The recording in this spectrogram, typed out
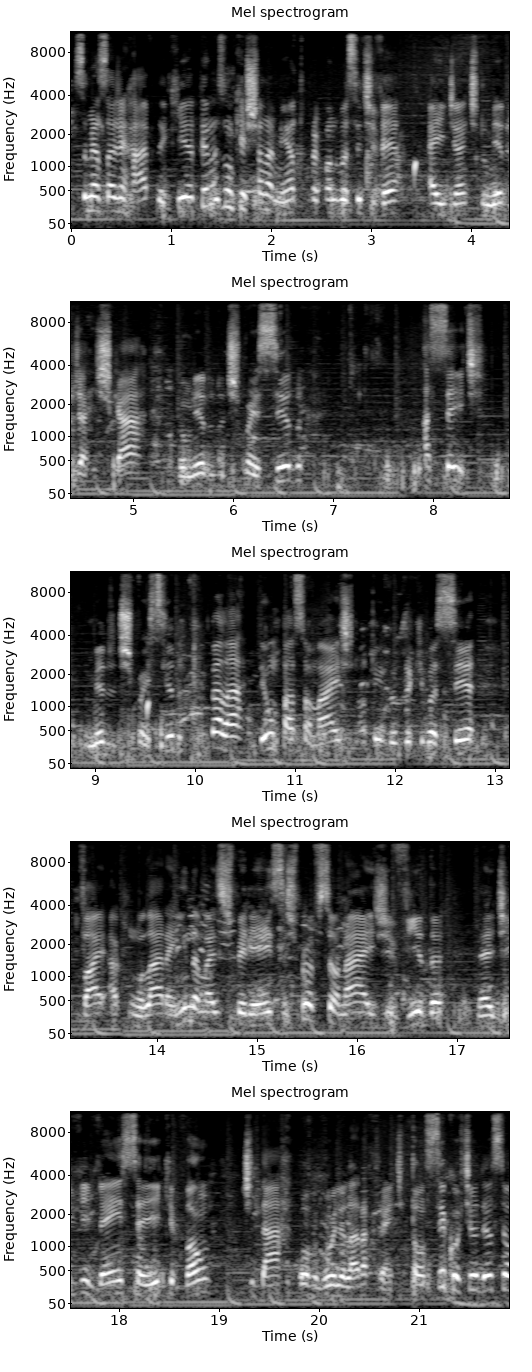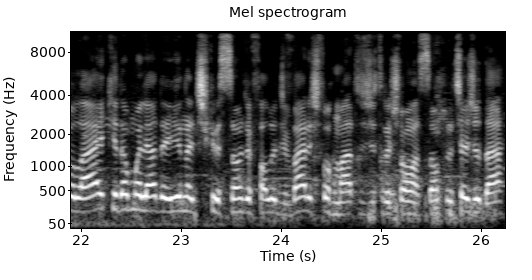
essa mensagem rápida aqui é apenas um questionamento para quando você estiver aí diante do medo de arriscar, do medo do desconhecido, aceite o medo do desconhecido, vai lá, dê um passo a mais, não tem dúvida que você vai acumular ainda mais experiências profissionais, de vida, né, de vivência aí que vão te dar orgulho lá na frente. Então se curtiu, dê o seu like, dá uma olhada aí na descrição, eu falo de vários formatos de transformação para te ajudar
